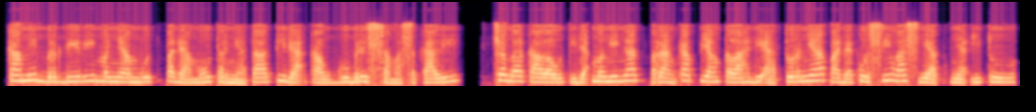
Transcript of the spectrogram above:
kami berdiri menyambut padamu ternyata tidak kau gubris sama sekali, coba kalau tidak mengingat perangkap yang telah diaturnya pada kursi wasiatnya itu,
